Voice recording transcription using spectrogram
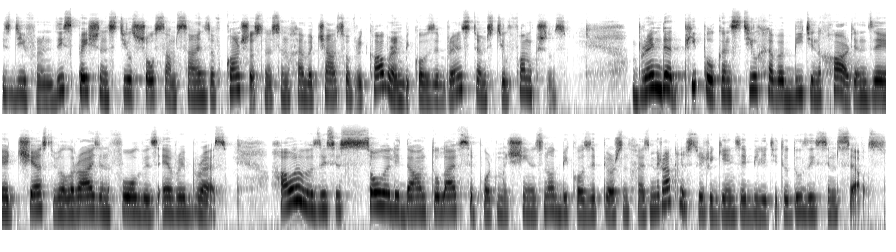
is different. These patients still show some signs of consciousness and have a chance of recovering because the brainstem still functions. Brain dead people can still have a beating heart and their chest will rise and fall with every breath. However, this is solely down to life support machines, not because the person has miraculously regained the ability to do this themselves.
